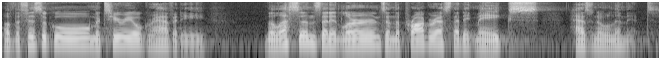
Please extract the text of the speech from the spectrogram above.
of the physical, material gravity, the lessons that it learns and the progress that it makes has no limit.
